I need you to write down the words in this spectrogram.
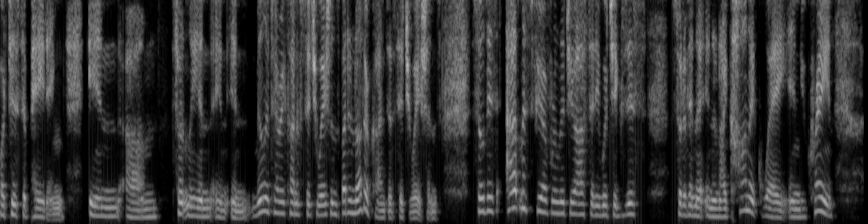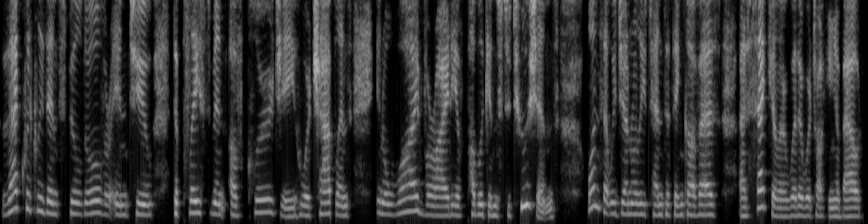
participating in um, certainly in, in, in military kind of situations, but in other kinds of situations. So this atmosphere of religiosity, which exists sort of in, a, in an iconic way in Ukraine, that quickly then spilled over into the placement of clergy who are chaplains in a wide variety of public institutions, ones that we generally tend to think of as, as secular, whether we're talking about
